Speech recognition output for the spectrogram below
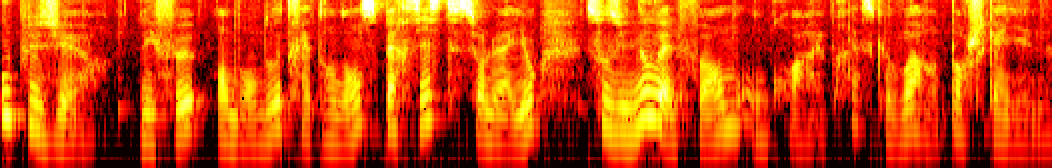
ou plusieurs. Les feux en bandeau très tendance persistent sur le haillon sous une nouvelle forme, on croirait presque voir un Porsche Cayenne.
